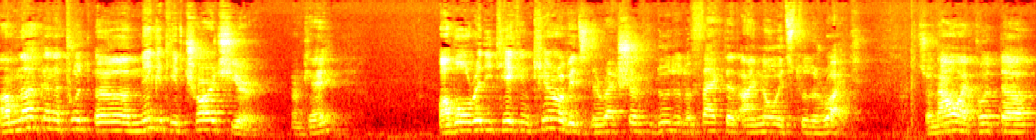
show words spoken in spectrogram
I'm not going to put a negative charge here, okay? I've already taken care of its direction due to the fact that I know it's to the right. So now I put the,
